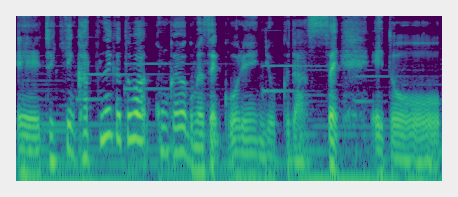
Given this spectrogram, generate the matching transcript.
えー、チェキ券買ってない方は、今回はごめんなさい。ご遠慮ください。えっ、ー、と、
